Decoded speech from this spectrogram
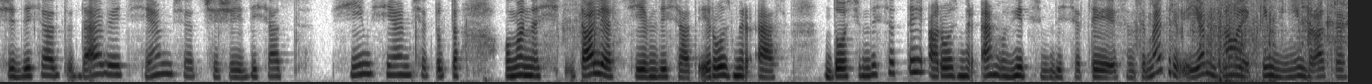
69, 70 чи 67, 70. Тобто у мене талія 70 і розмір S до 70, а розмір M від 70 см. І я не знала, які мені брати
